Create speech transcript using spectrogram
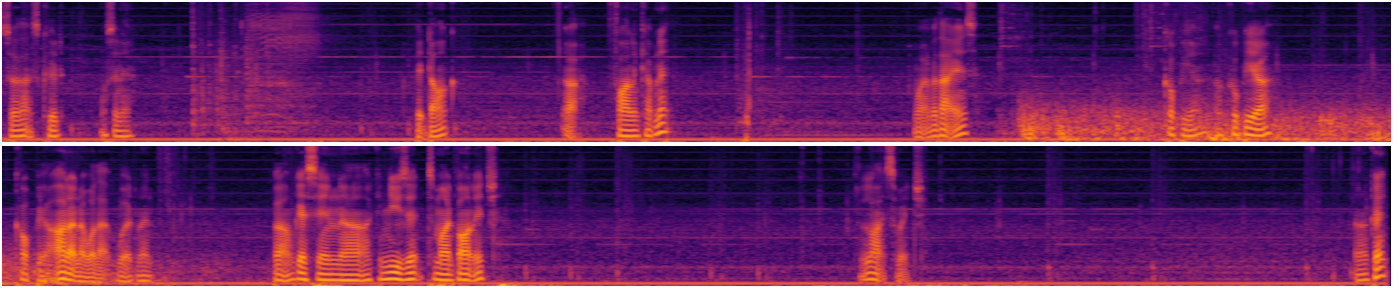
so that's good. What's in here? Bit dark. Ah, filing cabinet. Whatever that is. Copier. Oh, copier. Copier. I don't know what that word meant. But I'm guessing uh, I can use it to my advantage. Light switch. Okay.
